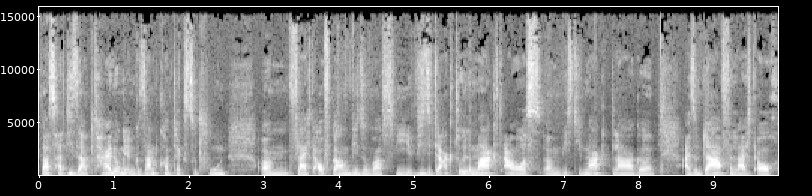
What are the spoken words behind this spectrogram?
was hat diese Abteilung im Gesamtkontext zu tun, ähm, vielleicht Aufgaben wie sowas wie, wie sieht der aktuelle Markt aus, ähm, wie ist die Marktlage, also da vielleicht auch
